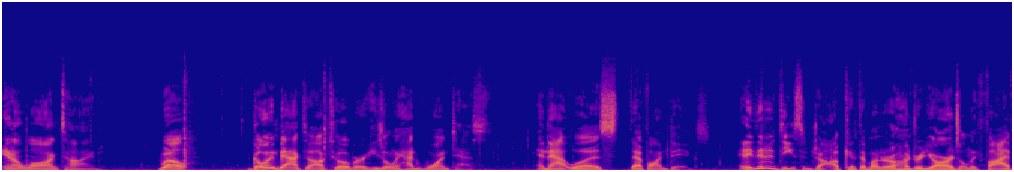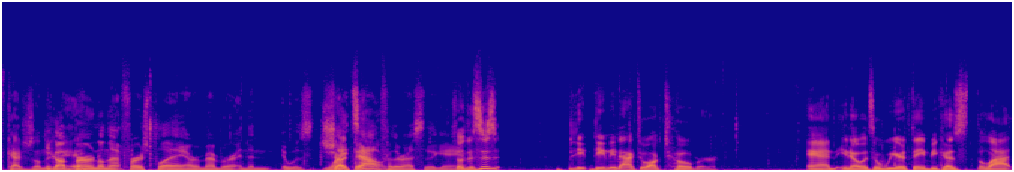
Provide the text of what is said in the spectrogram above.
in a long time. Well, going back to October, he's only had one test, and that was Stefon Diggs. And he did a decent job, kept him under 100 yards, only five catches on the game. he got day. burned on that first play, I remember, and then it was Shut lights down. out for the rest of the game. So this is dating back to October, and you know it's a weird thing because the lat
